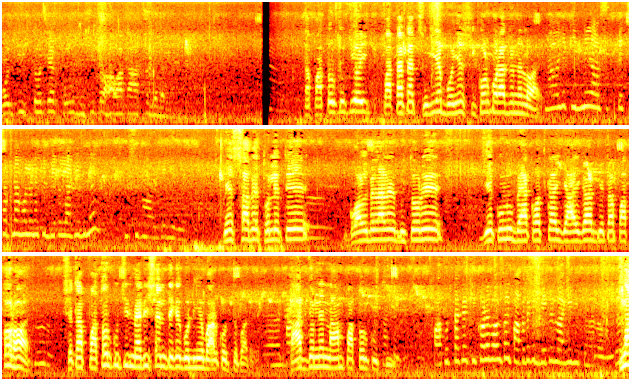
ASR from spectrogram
বৈশিষ্ট্য হচ্ছে কোনো দূষিত হাওয়াটা আসতে দেবে না। তা পাথর কুচি ওই পাতাটা ছিঁড়িয়ে বইয়ে শিকড় করার জন্য লয়। না ওই যে কিডনি পেছাব না হলে নাকি বেটে লাগিয়ে দিলে খুশি পাওয়া যাবে পেশাবের থলেতে গলবেলারের ভিতরে যে কোনো ব্যাক অচকায় জায়গার যেটা পাথর হয় সেটা পাথর কুচির মেডিসিন থেকে গলিয়ে বার করতে পারে। তার জন্য নাম পাথর কুচি। পাথরটাকে কি করে বলতো? ওই পাতাটাকে বেটে লাগিয়ে দিতে হবে না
